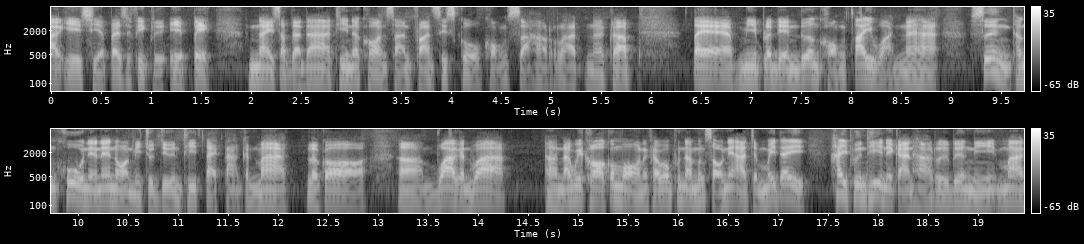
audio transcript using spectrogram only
าคเอเชียแปซิฟิกหรือเอเปกในสัปดาห์หน้าที่นครซานฟรานซิสโกของสหรัฐนะครับแต่มีประเด็นเรื่องของไต้หวันนะฮะ ซึ่งทั้งคู่เนี่ยแน่นอนมีจุดยืนที่แตกต่างกันมาก แล้วก็เอ่อว่ากันว่าอ่า นักวิเคราะห์ก็มองนะครับว่าผู้นำทั้งสองเนี่ยอาจจะไม่ได้ให้พื้นที่ในการหารือเรื่องนี้มาก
